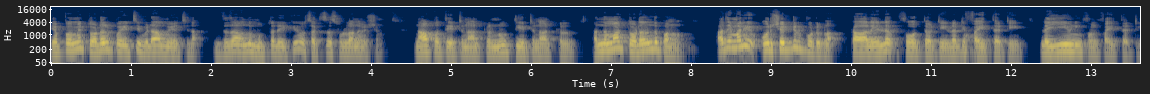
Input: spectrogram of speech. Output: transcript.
எப்பவுமே தொடர் பயிற்சி விடாமுயற்சி தான். இதுதான் வந்து முத்திரைக்கு ஒரு சக்ஸஸ்ஃபுல்லான விஷயம். நாற்பத்தி எட்டு நாட்கள் நூற்றி எட்டு நாட்கள் அந்த மாதிரி தொடர்ந்து பண்ணணும். அதே மாதிரி ஒரு ஷெட்யூல் போட்டுக்கலாம். காலையில் ஃபோர் தேர்ட்டி இல்லாட்டி ஃபைவ் தேர்ட்டி இல்லை ஈவினிங் ஃபோர் ஃபைவ் தேர்ட்டி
